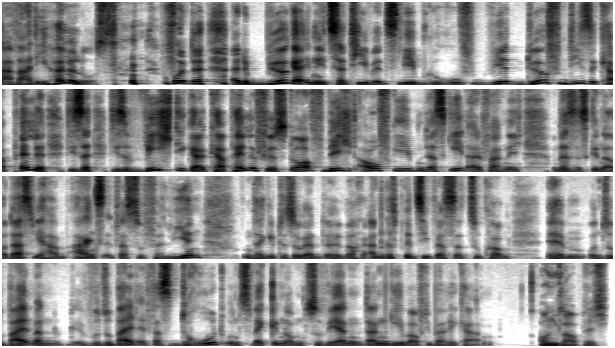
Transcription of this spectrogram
Da war die Hölle los. wurde eine Bürgerinitiative ins Leben gerufen. Wir dürfen diese Kapelle, diese, diese wichtige Kapelle fürs Dorf nicht aufgeben. Das geht einfach nicht. Und das ist genau das. Wir haben Angst, etwas zu verlieren. Und da gibt es sogar äh, noch ein anderes Prinzip, was dazu kommt. Ähm, und sobald man, sobald etwas droht, uns weggenommen zu werden, dann gehen wir auf die Barrikaden. Unglaublich.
